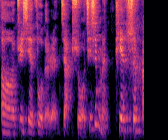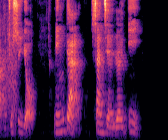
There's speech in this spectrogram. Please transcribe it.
呃巨蟹座的人讲说，其实你们天生本来就是有敏感、善解人意，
